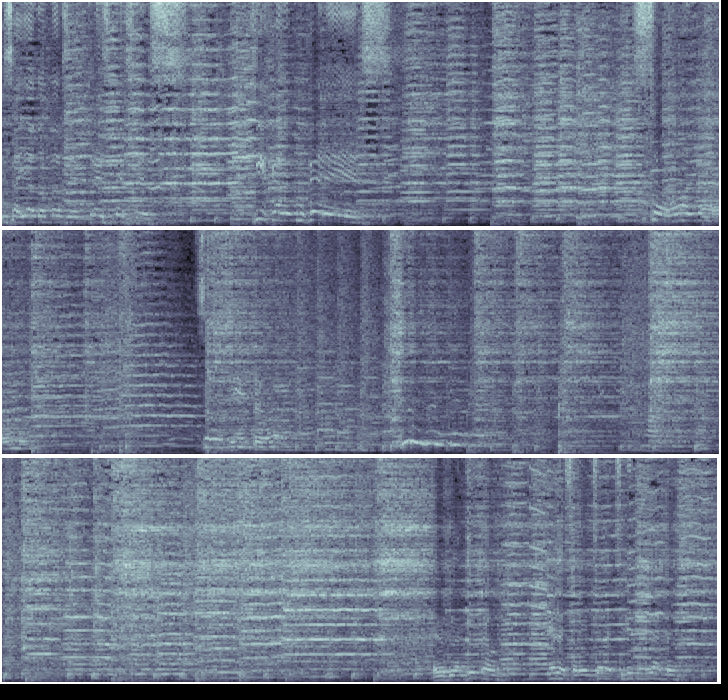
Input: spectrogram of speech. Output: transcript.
ensayado más de tres veces. Hija de mujeres. Solo. Solito. El blanquito quiere aprovechar a chiquito grande.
